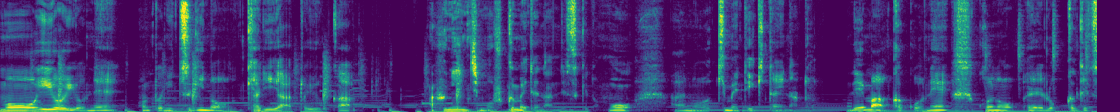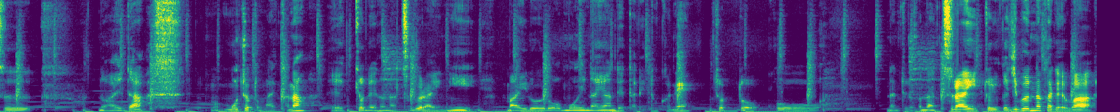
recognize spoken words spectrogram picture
もういよいよね本当に次のキャリアというか不妊地も含めてなんですけどもあの決めていきたいなと。でまあ過去ねこの、6ヶ月の間もうちょっと前かな、えー、去年の夏ぐらいにいろいろ思い悩んでたりとかね。ちょっとこうなんていうのかな？辛いというか自分の中では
